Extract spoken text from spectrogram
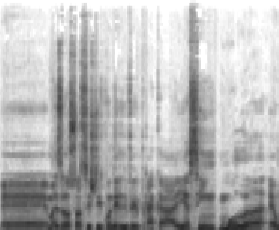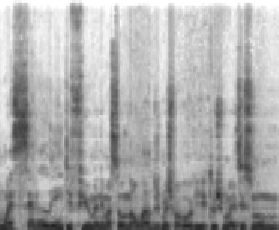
É, mas eu só assisti quando ele veio pra cá. E assim, Mulan é um excelente filme, a animação não é um dos meus favoritos, mas isso não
